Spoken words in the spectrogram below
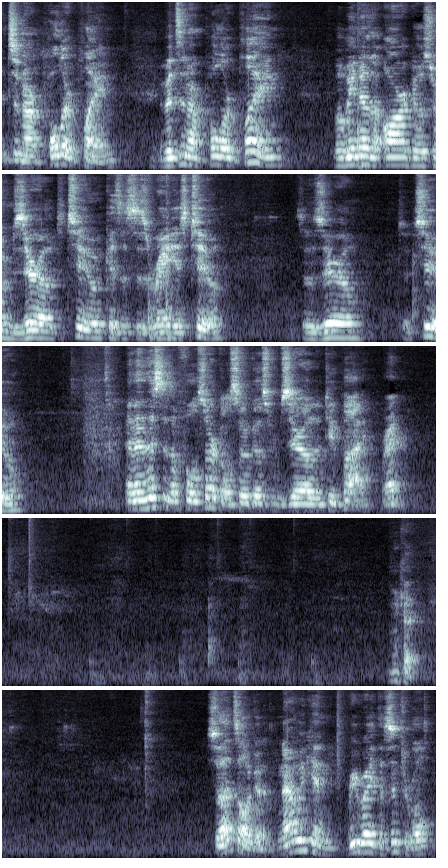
It's in our polar plane. If it's in our polar plane, well, we know that R goes from 0 to 2 because this is radius 2. So 0 to 2. And then this is a full circle, so it goes from 0 to 2 pi, right? Okay. So that's all good. Now we can rewrite this integral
